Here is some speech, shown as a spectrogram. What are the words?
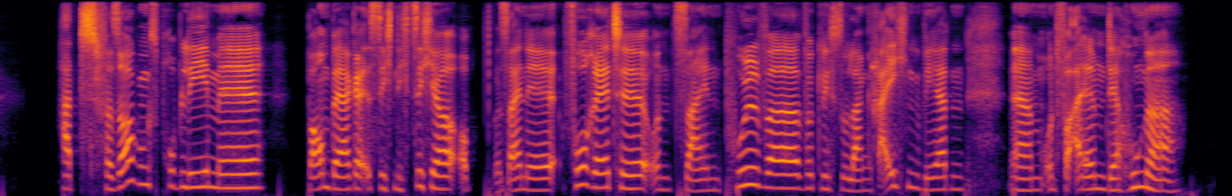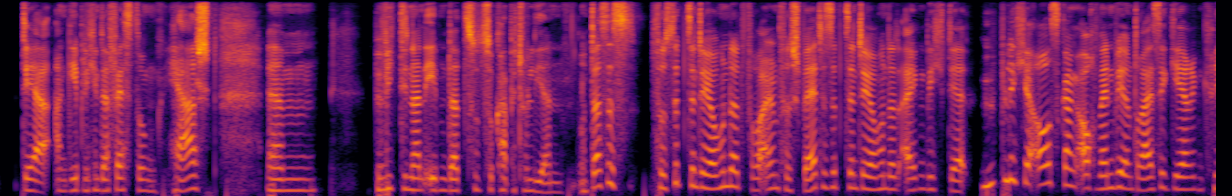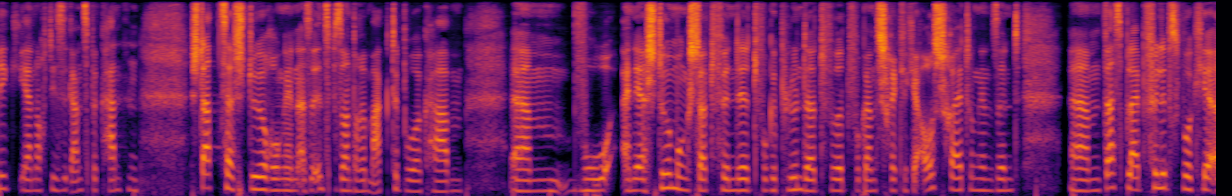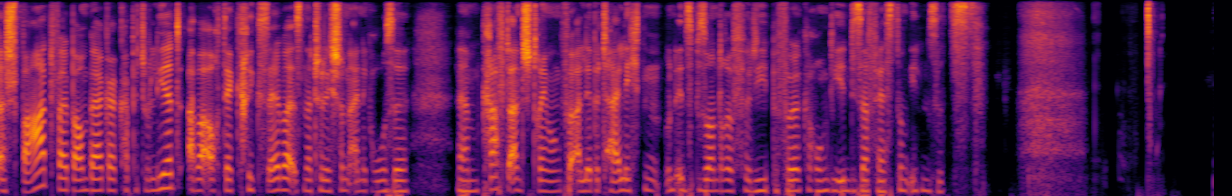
hat Versorgungsprobleme, Baumberger ist sich nicht sicher, ob seine Vorräte und sein Pulver wirklich so lang reichen werden ähm, und vor allem der Hunger, der angeblich in der Festung herrscht, ähm, bewegt ihn dann eben dazu zu kapitulieren. Und das ist fürs 17. Jahrhundert, vor allem fürs späte 17. Jahrhundert eigentlich der übliche Ausgang, auch wenn wir im Dreißigjährigen Krieg ja noch diese ganz bekannten Stadtzerstörungen, also insbesondere Magdeburg haben, ähm, wo eine Erstürmung stattfindet, wo geplündert wird, wo ganz schreckliche Ausschreitungen sind. Ähm, das bleibt Philipsburg hier erspart, weil Baumberger kapituliert, aber auch der Krieg selber ist natürlich schon eine große ähm, Kraftanstrengung für alle Beteiligten und insbesondere für die Bevölkerung, die in dieser Festung eben sitzt.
